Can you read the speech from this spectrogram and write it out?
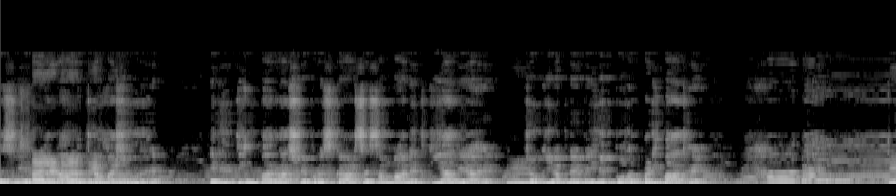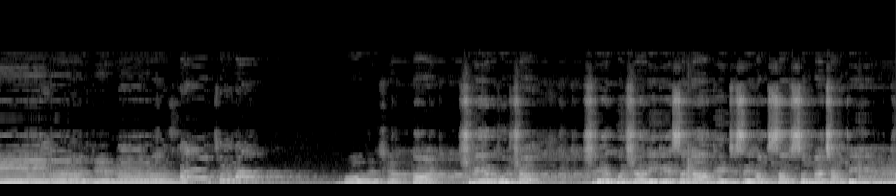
इसलिए। मशहूर है। इन्हें तीन बार राष्ट्रीय पुरस्कार से सम्मानित किया गया है जो कि अपने में ही बहुत बड़ी बात है। तेरी साजना। बहुत अच्छा। आठ श्रेया घोषाल। श्रेया घोषाल एक ऐसा नाम है जिसे हम सब सुनना चाहते हैं।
